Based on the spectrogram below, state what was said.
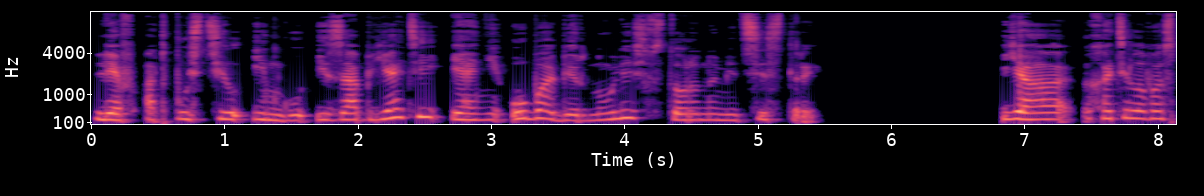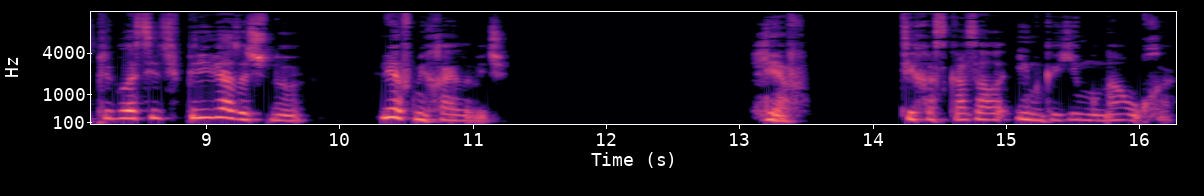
Лев отпустил Ингу из объятий, и они оба обернулись в сторону медсестры. «Я хотела вас пригласить в перевязочную», Лев Михайлович. Лев, тихо сказала Инга ему на ухо.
